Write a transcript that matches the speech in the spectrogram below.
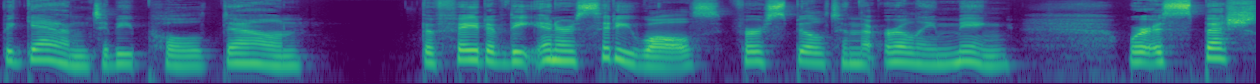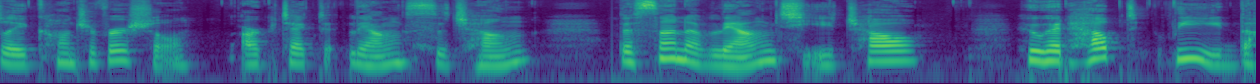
began to be pulled down. The fate of the inner city walls, first built in the early Ming, were especially controversial. Architect Liang Sicheng, the son of Liang Qichao, who had helped lead the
